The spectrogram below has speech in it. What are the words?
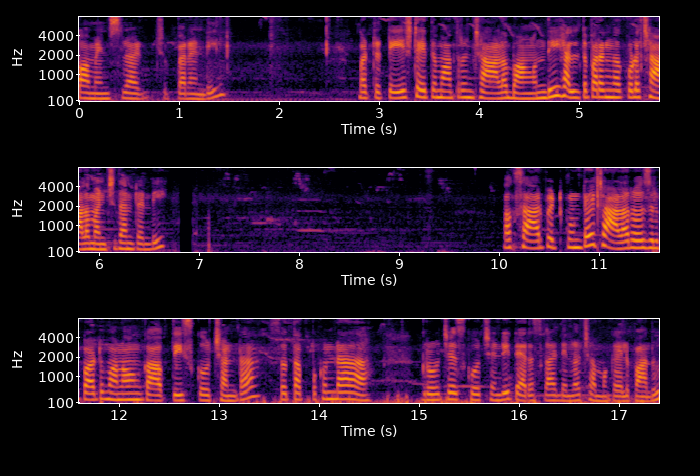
కామెంట్స్లో చెప్పారండి. బట్ టేస్ట్ అయితే మాత్రం చాలా బాగుంది. హెల్త్ పరంగా కూడా చాలా మంచిదంటండి. ఒకసారి పెట్టుకుంటే చాలా రోజుల పాటు మనం కాపు తీసుకోవచ్చు అంట సో తప్పకుండా గ్రో చేసుకోవచ్చండి. టెర్రస్ గార్డెన్లో చెమ్మకాయల పాదు.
